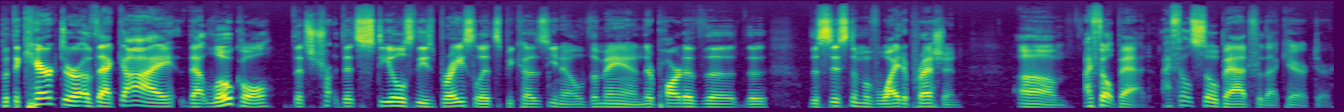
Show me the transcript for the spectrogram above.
but the character of that guy that local that's tr- that steals these bracelets because you know the man they're part of the the the system of white oppression um, i felt bad i felt so bad for that character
